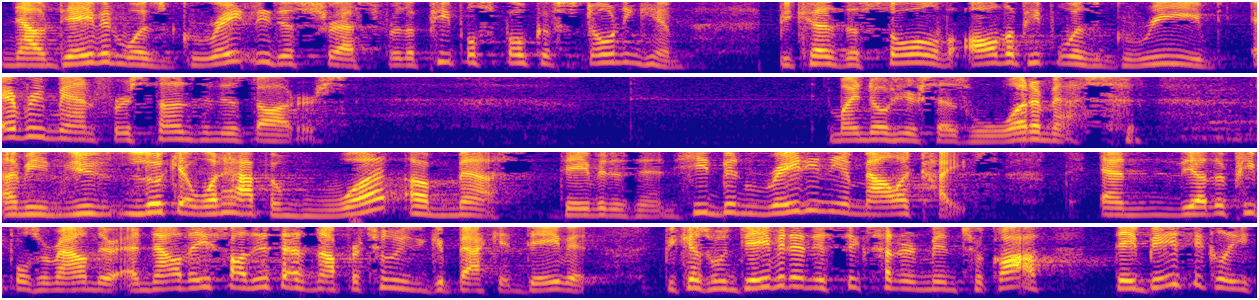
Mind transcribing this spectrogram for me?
Now David was greatly distressed, for the people spoke of stoning him, because the soul of all the people was grieved, every man for his sons and his daughters. My note here says, what a mess. I mean, you look at what happened. What a mess David is in. He'd been raiding the Amalekites and the other peoples around there, and now they saw this as an opportunity to get back at David. Because when David and his 600 men took off, they basically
